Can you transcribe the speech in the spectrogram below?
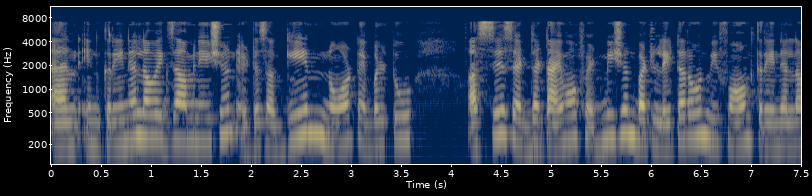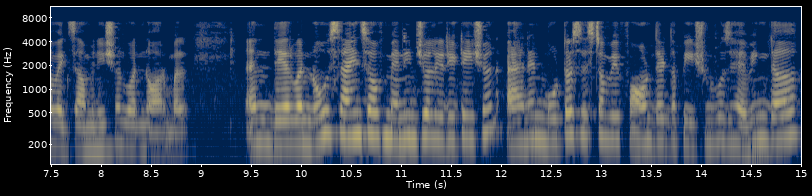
And in cranial nerve examination, it is again not able to assess at the time of admission, but later on we found cranial nerve examination were normal. And there were no signs of meningeal irritation and in motor system we found that the patient was having the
